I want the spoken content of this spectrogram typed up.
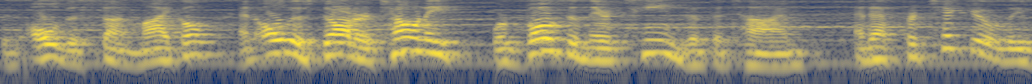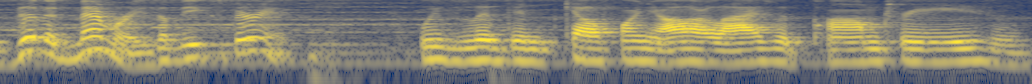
His oldest son, Michael, and oldest daughter, Tony, were both in their teens at the time and have particularly vivid memories of the experience. We've lived in California all our lives with palm trees, and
